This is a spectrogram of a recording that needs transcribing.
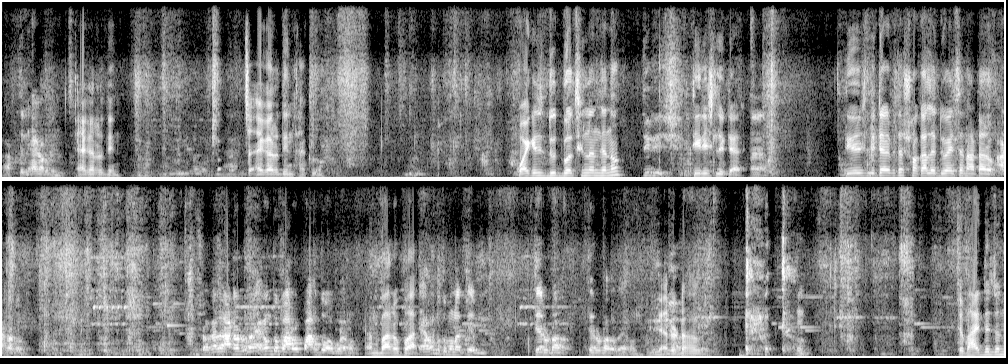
আট তিন এগারো দিন। এগারো দিন। আচ্ছা এগারো দিন থাকল। কয় কেজি দুধ বলছিলেন যেন? তিরিশ। তিরিশ লিটার। হ্যাঁ। তিরিশ লিটার ভিতর সকালে দুয়াইছেন আঠারো। আঠারো। সকালে আঠারো এখন তো বারো পার দেওয়াবো এখন। এখন বারো পার। এখন তো মনে হয় তেরোটা তেরোটা হবে এখন। তেরোটা হবে। তো ভাইদের জন্য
